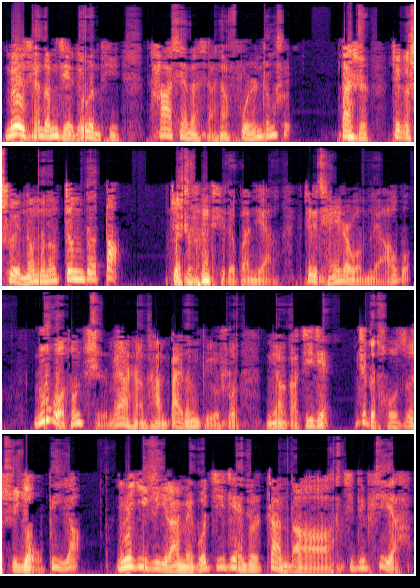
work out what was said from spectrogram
没有钱怎么解决问题？他现在想向富人征税，但是这个税能不能征得到，这是问题的关键了。这个前一阵我们聊过，如果从纸面上看，拜登比如说你要搞基建，这个投资是有必要，因为一直以来美国基建就是占到 GDP 啊，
